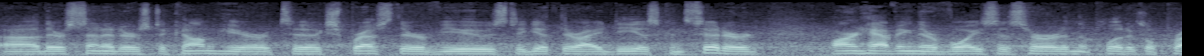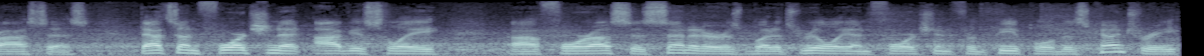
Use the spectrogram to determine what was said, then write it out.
uh, their senators to come here to express their views, to get their ideas considered, aren't having their voices heard in the political process. That's unfortunate, obviously, uh, for us as senators, but it's really unfortunate for the people of this country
